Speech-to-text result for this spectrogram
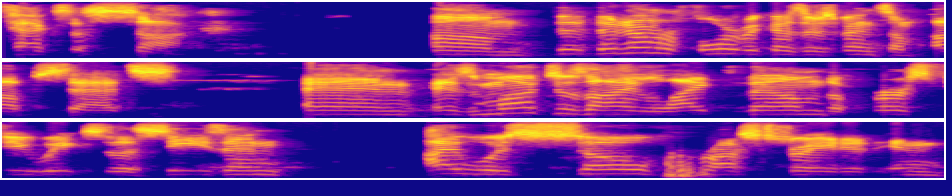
Texas suck. Um, they're, they're number four because there's been some upsets. And as much as I liked them the first few weeks of the season, I was so frustrated and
